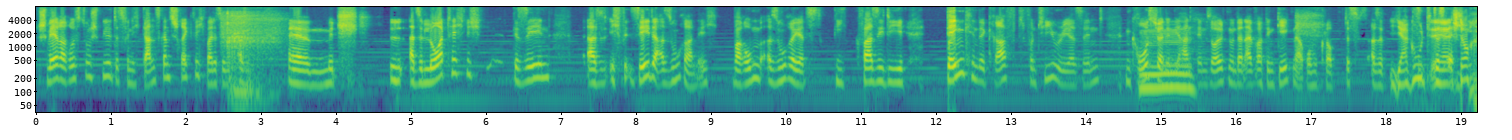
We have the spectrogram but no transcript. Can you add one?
schwerer Rüstung spielt, das finde ich ganz, ganz schrecklich, weil das eben, also äh, mit also lore-technisch gesehen, also ich sehe da Asura nicht. Warum Asura jetzt die quasi die denkende Kraft von Tyria sind, ein Großschwert mm. in die Hand mm. nehmen sollten und dann einfach den Gegner rumkloppen. Das, also, ja gut, das, das äh, doch,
